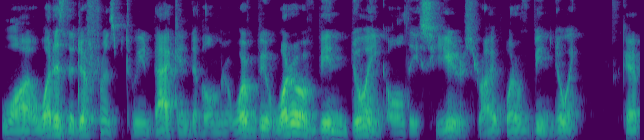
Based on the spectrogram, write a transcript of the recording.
why, what is the difference between back-end development? What have, we, what have we been doing all these years, right? What have we been doing? Okay,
